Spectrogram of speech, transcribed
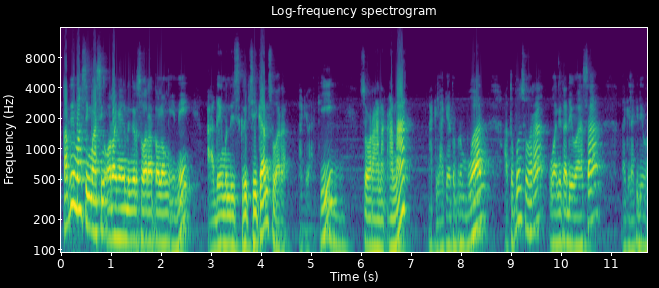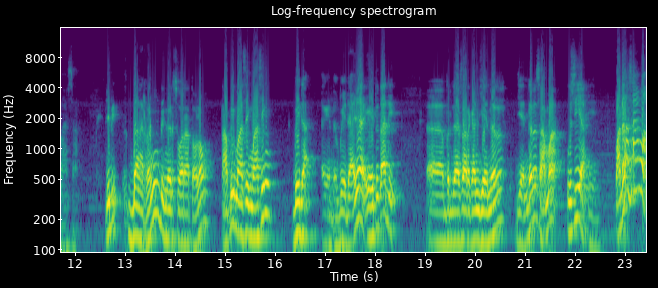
Tapi masing-masing orang yang dengar suara tolong ini, ada yang mendeskripsikan suara laki-laki, suara anak-anak, laki-laki atau perempuan, ataupun suara wanita dewasa, laki-laki dewasa. Jadi bareng dengar suara tolong, tapi masing-masing beda gitu. Bedanya yaitu tadi eh, berdasarkan gender, gender sama usia. Padahal sama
